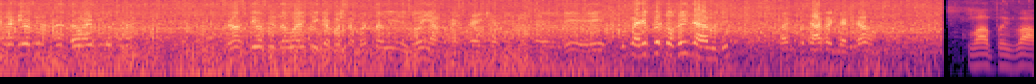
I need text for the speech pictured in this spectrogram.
એટલા દિવસની દવા આપી દો દસ દિવસની દવા આપી કે પાછા બતાવીએ જોઈએ આમ કાંઈ થાય કે ટૂંકમાં રિપેર તો થઈ જાય આ બધું. પછી આગળ જાય જાઓ. વાહ ભાઈ વાહ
